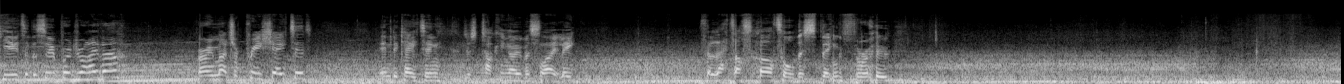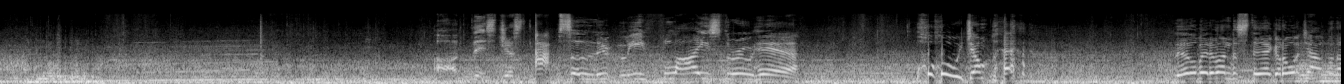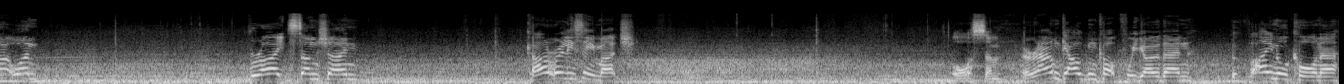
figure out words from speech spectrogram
Thank you to the Supra driver, very much appreciated, indicating, just tucking over slightly, to let us hurtle this thing through. Oh, this just absolutely flies through here. Oh, we jumped there. Little bit of understeer, gotta watch out for that one bright sunshine. Can't really see much. Awesome. Around Galgenkopf we go then, the final corner,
